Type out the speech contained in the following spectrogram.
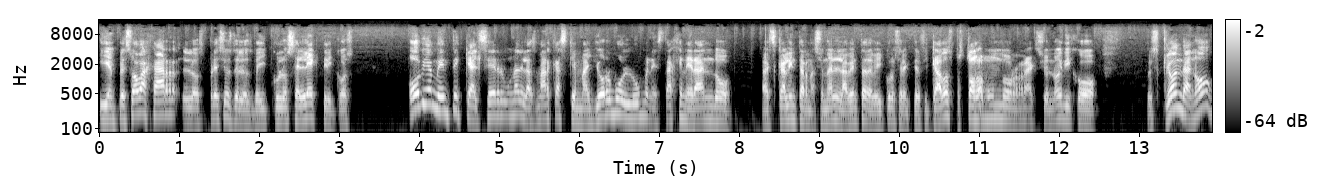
y empezó a bajar los precios de los vehículos eléctricos. Obviamente que al ser una de las marcas que mayor volumen está generando a escala internacional en la venta de vehículos electrificados, pues todo el mundo reaccionó y dijo, pues qué onda, ¿no?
